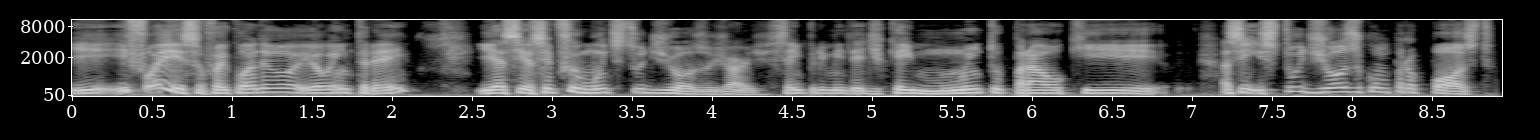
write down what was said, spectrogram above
E, e foi isso, foi quando eu, eu, entrei. E assim, eu sempre fui muito estudioso, Jorge. Sempre me dediquei muito para o que... Assim, estudioso com propósito,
